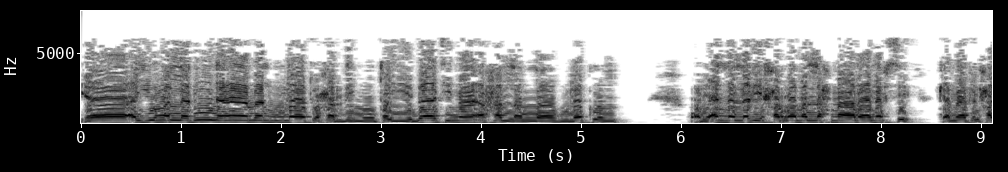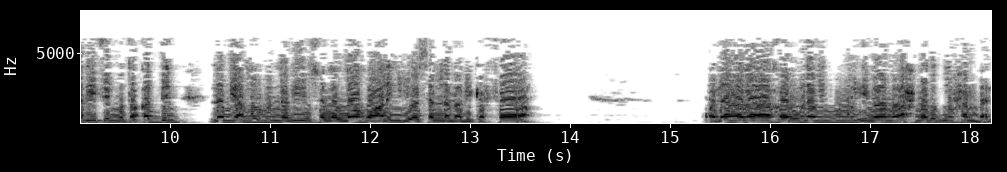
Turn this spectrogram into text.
يا أيها الذين آمنوا لا تحرموا طيبات ما أحل الله لكم ولأن الذي حرم اللحم على نفسه كما في الحديث المتقدم لم يأمره النبي صلى الله عليه وسلم بكفارة. وذهب آخرون منهم الإمام أحمد بن حنبل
